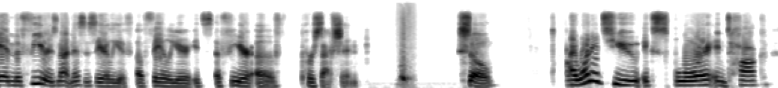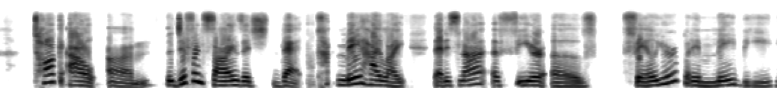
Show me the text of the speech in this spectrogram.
and the fear is not necessarily a, a failure, it's a fear of perception. So, I wanted to explore and talk talk out um, the different signs that that may highlight that it's not a fear of failure, but it may be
